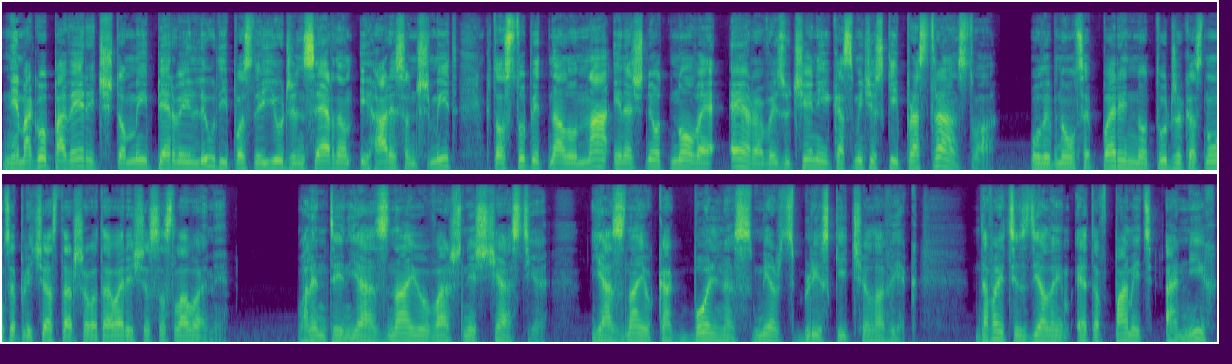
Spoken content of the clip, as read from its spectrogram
Не могу поверить, что мы первые люди после Юджин Сернон и Харрисон Шмидт, кто ступит на Луна и начнет новая эра в изучении космических пространства. Улыбнулся парень, но тут же коснулся плеча старшего товарища со словами. «Валентин, я знаю ваше несчастье. Я знаю, как больно смерть близкий человек. Давайте сделаем это в память о них,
